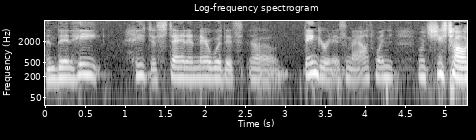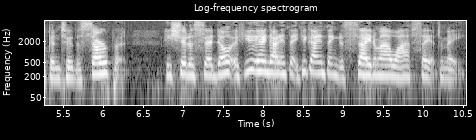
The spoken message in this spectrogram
And then he he's just standing there with his uh, finger in his mouth when when she's talking to the serpent. He should have said, "Don't. If you ain't got anything, if you got anything to say to my wife, say it to me."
